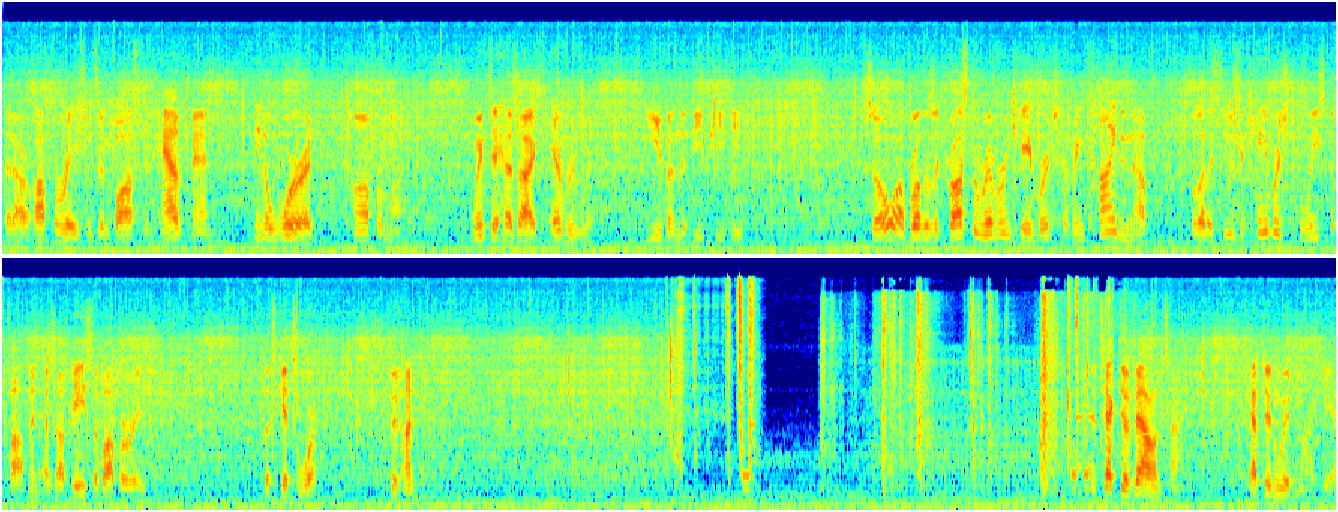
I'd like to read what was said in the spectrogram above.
that our operations in Boston have been, in a word, compromised. Winter has eyes everywhere, even the BPD. So, our brothers across the river in Cambridge have been kind enough to let us use the Cambridge Police Department as our base of operations. Let's get to work. Good hunting. Detective Valentine, Captain Widmark here.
